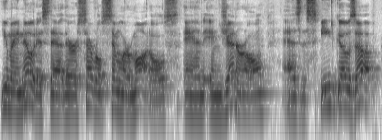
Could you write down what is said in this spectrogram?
you may notice that there are several similar models and in general, as the speed goes up,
